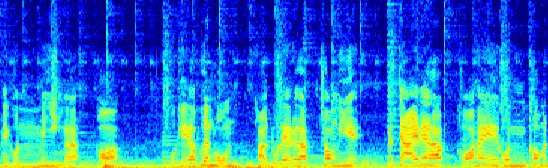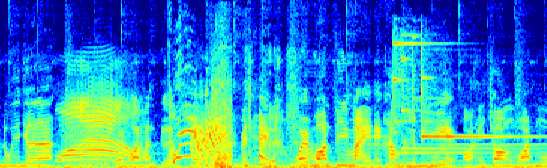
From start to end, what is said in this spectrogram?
ไม่คนไม่หยิ่งนะครับ ก็โอเคครับเพื่อนผมฝากดูแลด้วยครับ ช่องนี้กระจายนะครับ ขอให้คนเข้ามาดูเยอะๆนะฮะอวยพรมันเกิด ไม่ใช่อวยพรปีใหม่ในค่ำคืนนี้นี้ขอให้ช่องมอสมู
